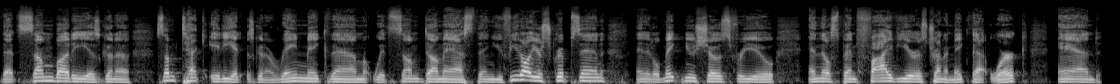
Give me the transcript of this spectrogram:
that somebody is going to, some tech idiot is going to rainmake them with some dumbass thing. You feed all your scripts in and it'll make new shows for you. And they'll spend five years trying to make that work. And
